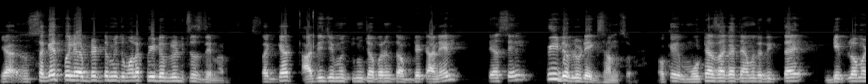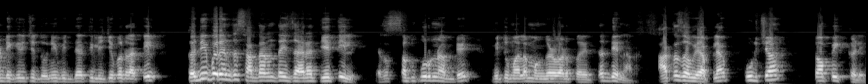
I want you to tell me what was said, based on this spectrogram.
या सगळ्यात पहिले अपडेट तर मी तुम्हाला पीडब्ल्यूडीच देणार. सगळ्यात आधी जे मी तुमच्यापर्यंत अपडेट आणेल ते असेल पीडब्ल्यूडी एक्झामचं ओके मोठ्या जागा त्यामध्ये रिक्त आहे. डिप्लोमा डिग्रीचे दोन्ही विद्यार्थी इलिजिबल राहतील. कधीपर्यंत साधारणतः जाहिरात येतील याचा संपूर्ण अपडेट मी तुम्हाला मंगळवारपर्यंत देणार. आता जाऊया आपल्या पुढच्या टॉपिककडे.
